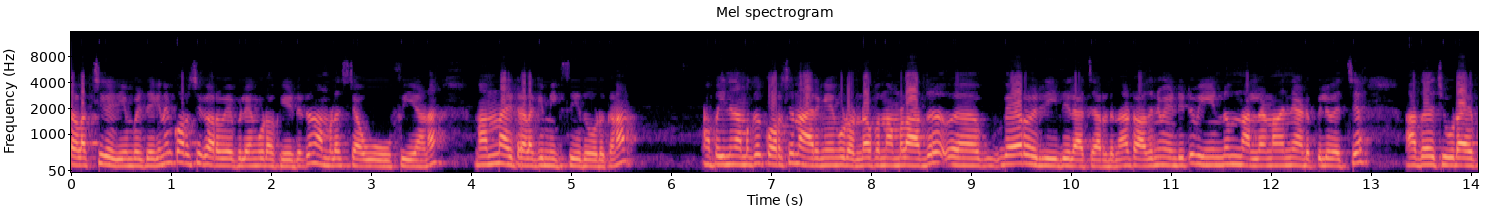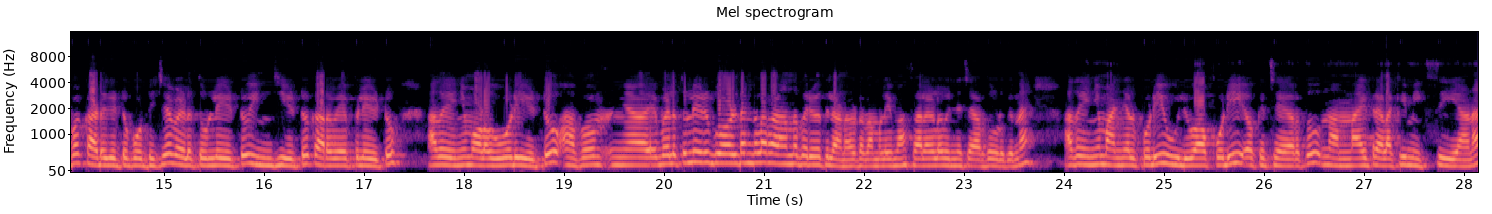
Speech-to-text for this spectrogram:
തിളച്ച് കഴിയുമ്പോഴത്തേക്കിനും കുറച്ച് കറിവേപ്പിലയും കൂടെ ഒക്കെ ഇട്ടിട്ട് നമ്മൾ സ്റ്റൗ ഓഫ് ചെയ്യാണ്. നന്നായിട്ട് ഇളക്കി മിക്സ് ചെയ്ത് കൊടുക്കണം. അപ്പോൾ ഇനി നമുക്ക് കുറച്ച് നാരങ്ങയും കൂടെ ഉണ്ട്. അപ്പോൾ നമ്മൾ അത് വേറൊരു രീതിയിൽ അച്ചാറിടുന്നത് കേട്ടോ. അതിന് വേണ്ടിയിട്ട് വീണ്ടും നല്ലെണ്ണ തന്നെ അടുപ്പിൽ വെച്ച് അത് ചൂടായപ്പോൾ കടുകിട്ട് പൊട്ടിച്ച് വെളുത്തുള്ളി ഇട്ടു ഇഞ്ചി ഇട്ടു കറിവേപ്പില ഇട്ടു അത് കഴിഞ്ഞ് മുളക് പൊടി ഇട്ടു. അപ്പം വെളുത്തുള്ളി ഒരു ഗോൾഡൻ കളർ ആകുന്ന പരുവത്തിലാണ് കേട്ടോ നമ്മൾ ഈ മസാലകൾ പിന്നെ ചേർത്ത് കൊടുക്കുന്നത്. അത് കഴിഞ്ഞ് മഞ്ഞൾപ്പൊടി ഉലുവാപ്പൊടി ഒക്കെ ചേർത്തു നന്നായിട്ട് ഇളക്കി മിക്സ് ചെയ്യാണ്.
